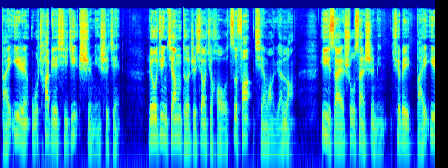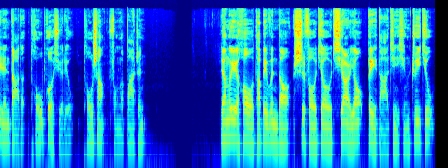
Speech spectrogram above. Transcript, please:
白衣人无差别袭击市民事件。柳俊江得知消息后，自发前往元朗，意在疏散市民，却被白衣人打得头破血流，头上缝了八针。两个月后，他被问到是否就“七二幺”被打进行追究，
